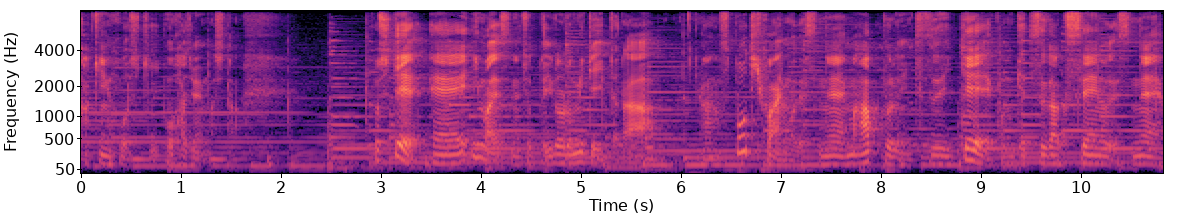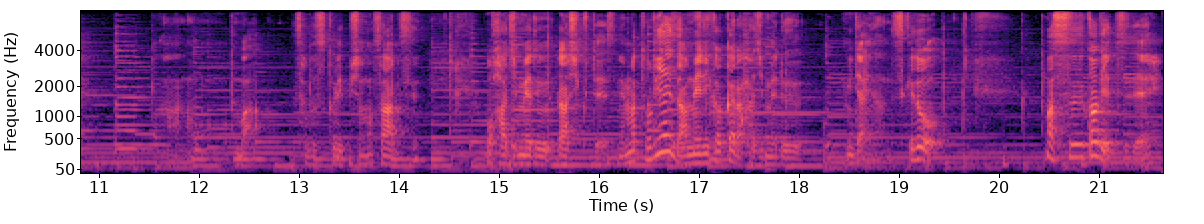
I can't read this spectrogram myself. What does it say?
課金方式を始めました。そして、えー、今ですね、ちょっといろいろ見ていたら、あの Spotify もですね、まあ、Apple に続いて、この月額制のですね、あのまあ、サブスクリプションのサービスを始めるらしくてですね、まあ、とりあえずアメリカから始めるみたいなんですけど、まあ、数ヶ月で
